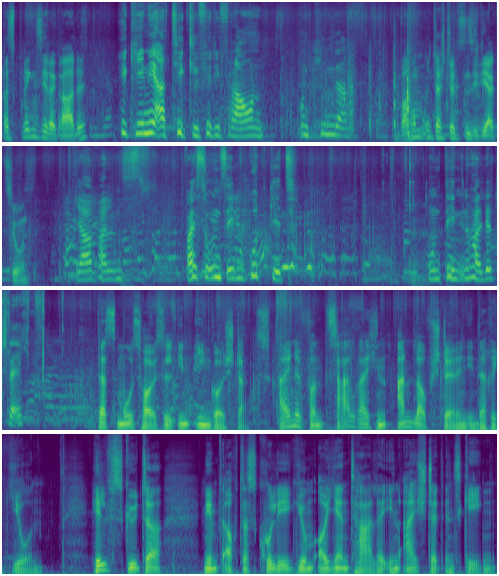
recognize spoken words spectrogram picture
Was bringen Sie da gerade? Hygieneartikel für die Frauen und Kinder. Warum unterstützen Sie die Aktion? Ja, weil, uns, weil es uns eben gut geht. Und denen halt jetzt schlecht. Das Mooshäusel in Ingolstadt, eine von zahlreichen Anlaufstellen in der Region. Hilfsgüter nimmt auch das Kollegium Orientale in Eichstätt entgegen.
